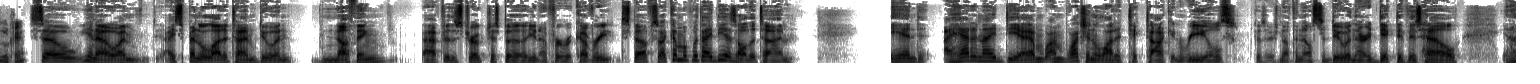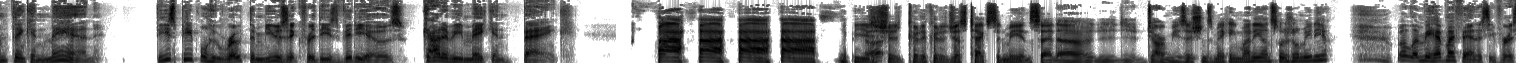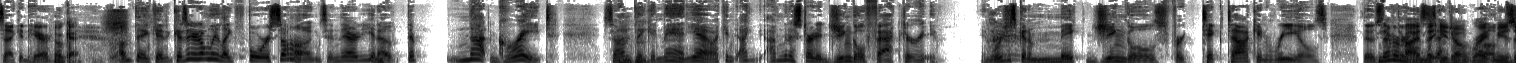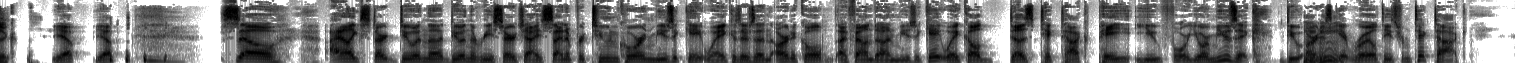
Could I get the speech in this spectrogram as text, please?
Okay. So, you know, I'm I spend a lot of time doing nothing after the stroke just to, you know, for recovery stuff. So I come up with ideas all the time. And I had an idea. I'm I'm watching a lot of TikTok and Reels because there's nothing else to do and they're addictive as hell. And I'm thinking, man, these people who wrote the music for these videos got to be making bank. Ha ha ha ha. You Uh. should could have could have just texted me and said, uh, "Are musicians making money on social media?" Well, let me have my fantasy for a second here. Okay. I'm thinking because there's only like four songs, and they're you know they're not great. So I'm Mhm. thinking, man, yeah, I can. I, I'm going to start a jingle factory, and we're just going to make jingles for TikTok and Reels. Those Never mind that you don't write bumps. music. Yep, yep. so I like start doing the doing the research. I sign up for TuneCore and Music Gateway because there's an article I found on Music Gateway called "Does TikTok Pay You for Your Music? Do artists Mhm. get royalties from TikTok?"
